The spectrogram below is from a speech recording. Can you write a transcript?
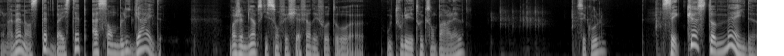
On a même un step-by-step assembly guide. Moi j'aime bien parce qu'ils se sont fait chier à faire des photos euh, où tous les trucs sont parallèles. C'est cool. C'est custom made.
